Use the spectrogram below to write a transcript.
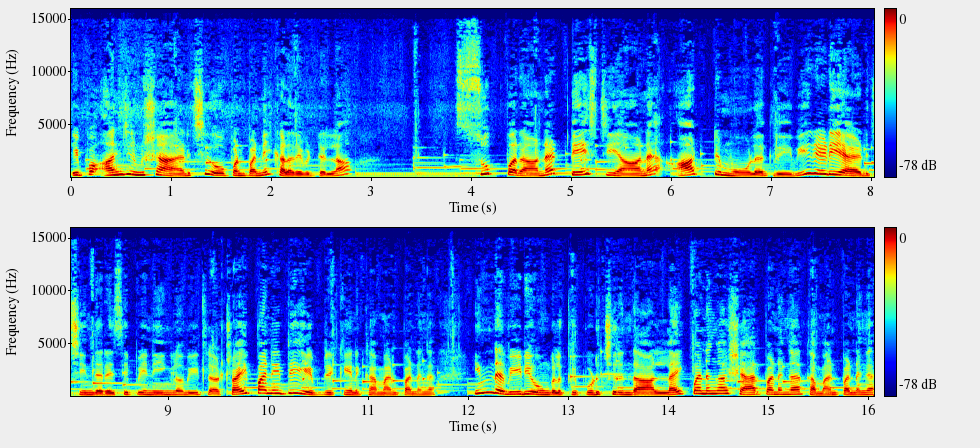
இப்போ அஞ்சு நிமிஷம் ஆயிடுச்சு ஓப்பன் பண்ணி கலரி விட்டுடலாம். சூப்பரான டேஸ்டியான ஆட்டு மூளை கிரேவி ரெடி ஆயிடுச்சு. இந்த ரெசிபி நீங்களும் வீட்டில் ட்ரை பண்ணிட்டு எப்படி இருக்கு எனக்கு கமெண்ட் பண்ணுங்க. இந்த வீடியோ உங்களுக்கு பிடிச்சிருந்தா லைக் பண்ணுங்க ஷேர் பண்ணுங்க கமெண்ட் பண்ணுங்க.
